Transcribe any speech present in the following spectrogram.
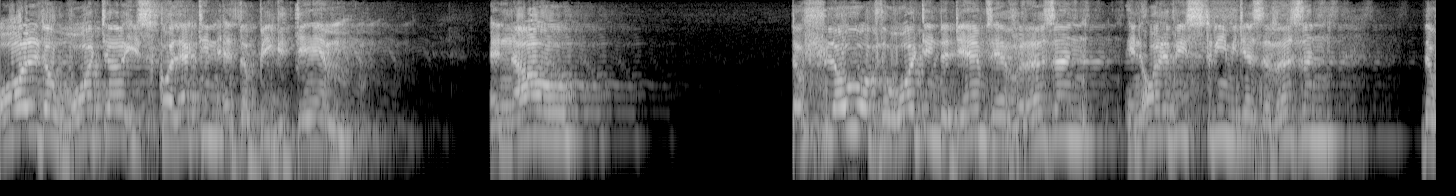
All the water is collecting at the big dam. And now the flow of the water in the dams have risen in all every stream it has risen. The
